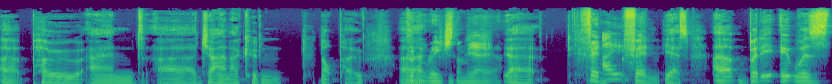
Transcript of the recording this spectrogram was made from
uh, Poe and uh, Jannah couldn't, not Poe, couldn't uh, reach them yeah, yeah. uh, finn I- Finn, yes, uh, but it, it was.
